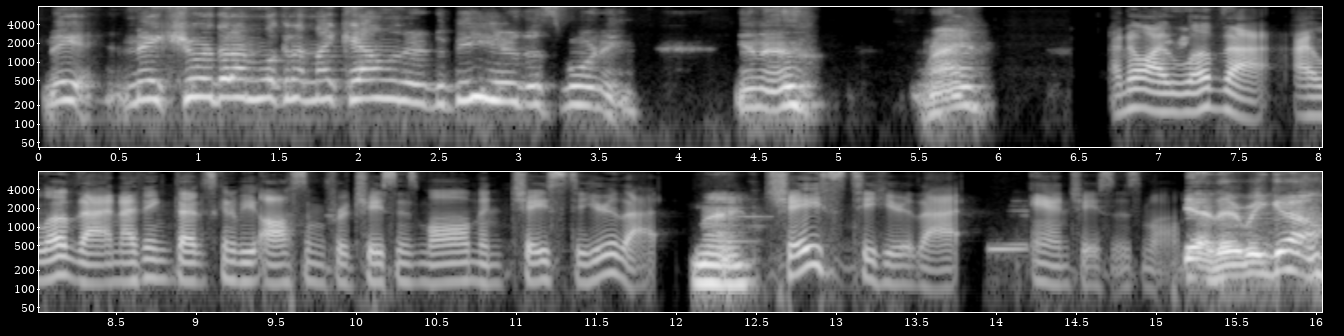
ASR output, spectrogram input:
make make sure that I'm looking at my calendar to be here this morning. You know, right? I know I love that. I love that. And I think that's going to be awesome for Chase's mom and Chase to hear that. Right. Chase to hear that and Chase's mom. Yeah. There we go.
